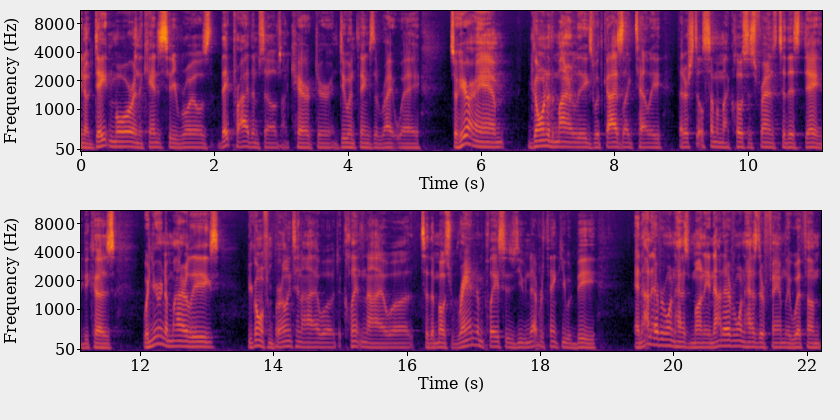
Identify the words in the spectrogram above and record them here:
you know, Dayton Moore and the Kansas City Royals, they pride themselves on character and doing things the right way. So here I am going to the minor leagues with guys like Telly that are still some of my closest friends to this day because when you're in the minor leagues, you're going from Burlington, Iowa to Clinton, Iowa to the most random places you never think you would be. And not everyone has money, not everyone has their family with them.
